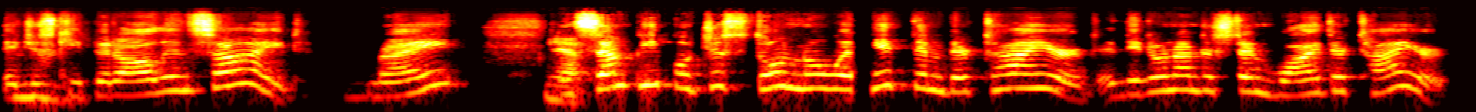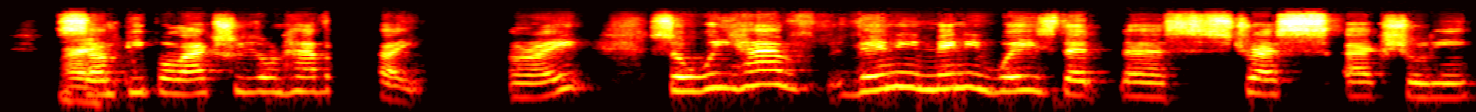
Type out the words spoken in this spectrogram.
They mm-hmm. just keep it all inside, right? And some people just don't know what hit them. They're tired and they don't understand why they're tired. Right. Some people actually don't have a fight. All right. So we have many, many ways that uh, stress actually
